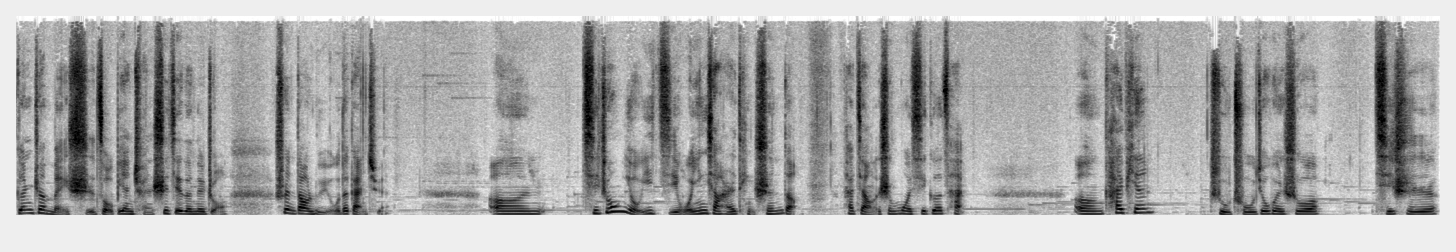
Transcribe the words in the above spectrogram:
跟着美食走遍全世界的那种顺道旅游的感觉。嗯，其中有一集我印象还是挺深的，它讲的是墨西哥菜。嗯，开篇主厨就会说，其实，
